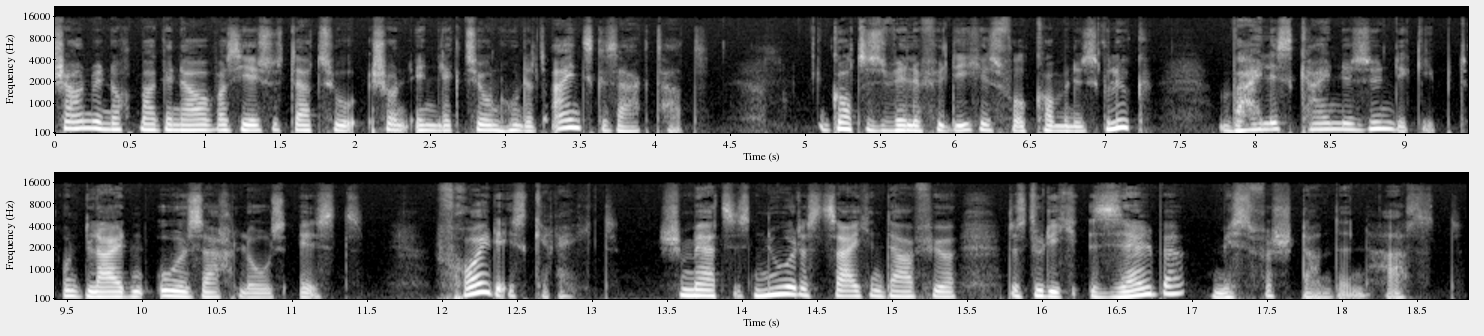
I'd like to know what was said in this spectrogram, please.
Schauen wir noch mal genau, was Jesus dazu schon in Lektion 101 gesagt hat. Gottes Wille für dich ist vollkommenes Glück, weil es keine Sünde gibt und Leiden ursachlos ist. Freude ist gerecht. Schmerz ist nur das Zeichen dafür, dass du dich selber missverstanden hast.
